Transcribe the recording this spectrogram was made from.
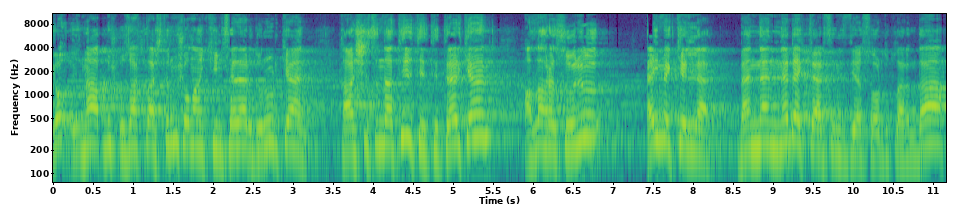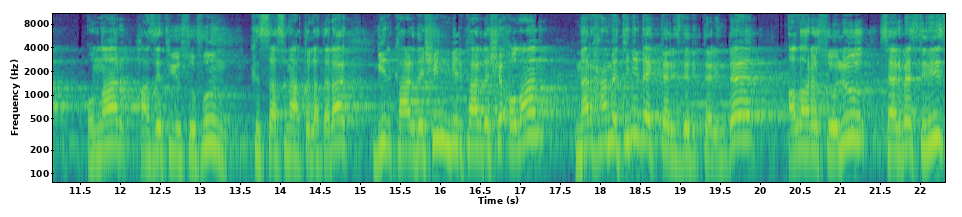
yok, ne yapmış uzaklaştırmış olan kimseler dururken karşısında tir tir titrerken Allah Resulü ey Mekkeliler benden ne beklersiniz diye sorduklarında onlar Hazreti Yusuf'un kıssasını hatırlatarak bir kardeşin bir kardeşe olan merhametini bekleriz dediklerinde Allah Resulü serbestsiniz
